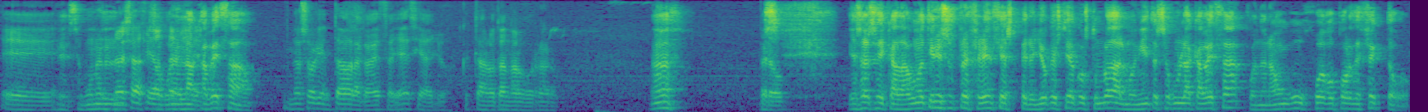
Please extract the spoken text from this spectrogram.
eh, Eh, según el, no es hacia según la cabeza. no es orientado a la cabeza, ya decía yo, que estaba notando algo raro. Ah, Pero ya sabes que cada uno tiene sus preferencias, pero yo que estoy acostumbrado al movimiento según la cabeza, cuando en algún juego por defecto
